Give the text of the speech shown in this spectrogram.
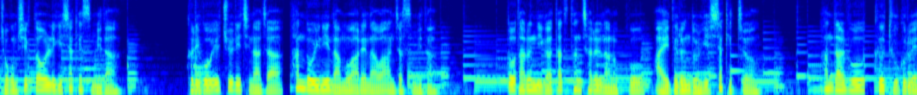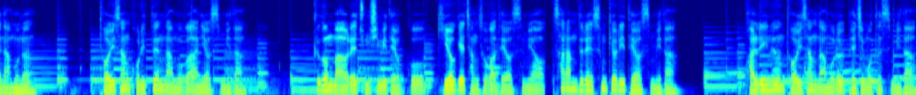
조금씩 떠올리기 시작했습니다. 그리고 일주일이 지나자 한 노인이 나무 아래 나와 앉았습니다. 또 다른 이가 따뜻한 차를 나눴고 아이들은 놀기 시작했죠. 한 달 후 그 두 그루의 나무는 더 이상 고립된 나무가 아니었습니다. 그건 마을의 중심이 되었고 기억의 장소가 되었으며 사람들의 숨결이 되었습니다. 관리인은 더 이상 나무를 베지 못했습니다.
